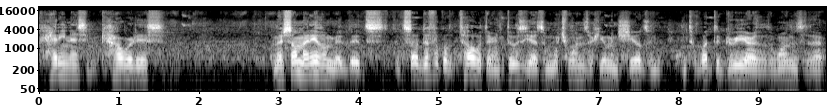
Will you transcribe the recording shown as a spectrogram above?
pettiness and cowardice. And there's so many of them, it, it's, it's so difficult to tell with their enthusiasm which ones are human shields and, and to what degree are the ones that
